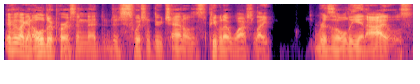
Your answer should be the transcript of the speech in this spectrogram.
If it's like an older person that just switching through channels, people that watch like Rizzoli and Isles,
